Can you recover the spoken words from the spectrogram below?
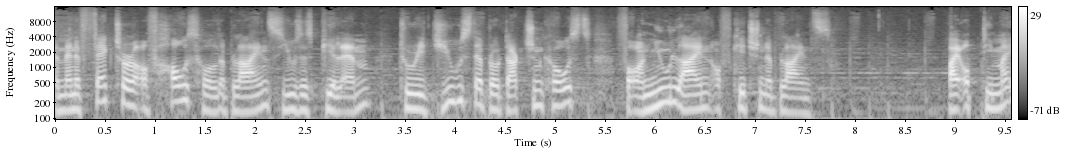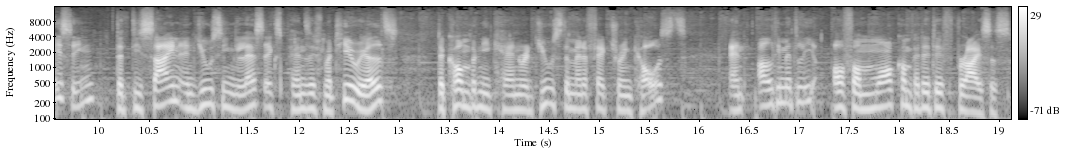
A manufacturer of household appliance uses PLM to reduce their production costs for a new line of kitchen appliances. By optimizing the design and using less expensive materials, the company can reduce the manufacturing costs and ultimately offer more competitive prices.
